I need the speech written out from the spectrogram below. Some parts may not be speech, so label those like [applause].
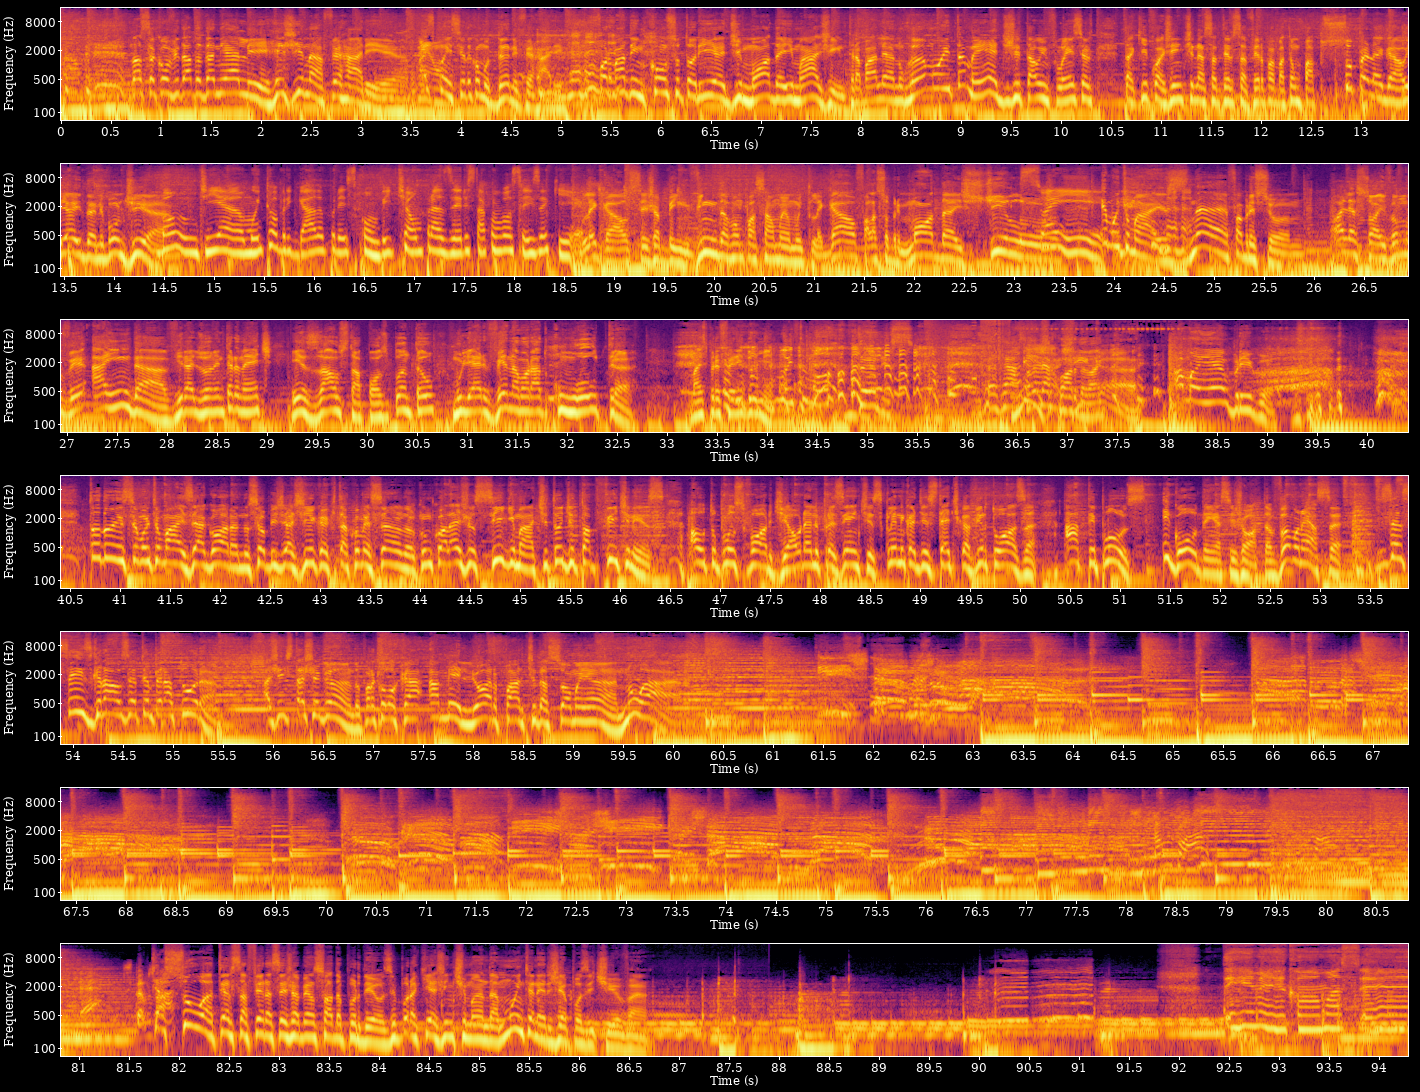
Nossa convidada Daniele Regina Ferrari, mais conhecida como Dani Ferrari. [laughs] Formada em consultoria de moda e imagem, trabalha no ramo e também é digital influencer. Tá aqui com a gente nessa terça-feira para bater um papo super legal. E aí, Dani, bom dia. Bom dia, muito obrigada por esse convite. É um prazer estar com vocês aqui. Legal, seja bem-vinda. Vamos passar uma manhã muito legal, falar sobre moda, estilo. Isso aí. E muito mais, [laughs] né, Fabrício? Olha só, e vamos ver ainda. Viralizou na internet, exausta após o plantão, mulher vê namorado com outra, mas prefere [laughs] dormir. Muito bom. Dane-se. Só não me acorda, vai. Amanhã eu brigo. Tudo isso e muito mais é agora no seu Bijagica que está começando com Colégio Sigma, Atitude Top Fitness, Auto Plus Ford, Aurélio Presentes, Clínica de Estética Virtuosa, AT Plus e Golden SJ. Vamos nessa. 16 graus é a temperatura. A gente está chegando para colocar a melhor parte da sua manhã no ar. Que a sua terça-feira seja abençoada por Deus e por aqui a gente manda muita energia positiva. Dime cómo hacemos.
